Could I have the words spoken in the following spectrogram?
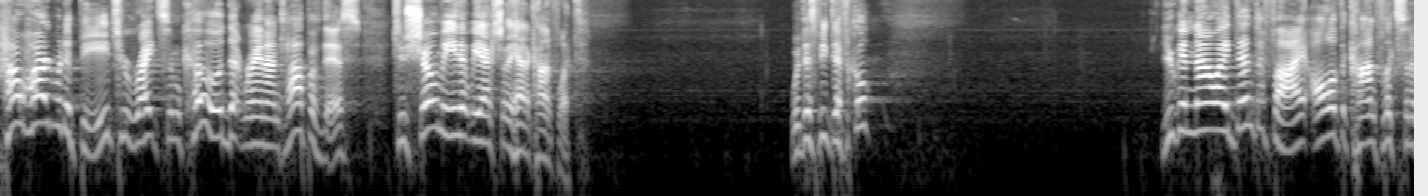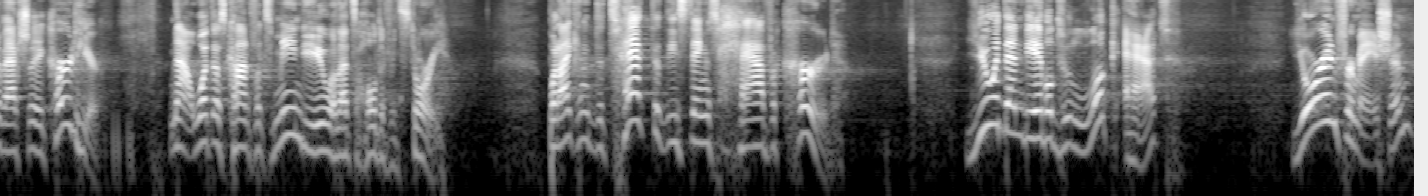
How hard would it be to write some code that ran on top of this to show me that we actually had a conflict? Would this be difficult? You can now identify all of the conflicts that have actually occurred here. Now, what those conflicts mean to you, well, that's a whole different story. But I can detect that these things have occurred. You would then be able to look at your information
